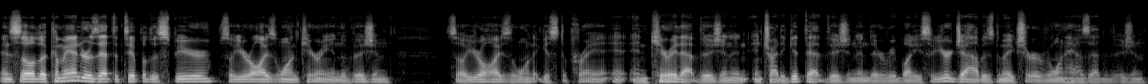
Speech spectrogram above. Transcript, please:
And so the commander is at the tip of the spear, so you're always one carrying the vision. So you're always the one that gets to pray and, and carry that vision and, and try to get that vision into everybody. So your job is to make sure everyone has that vision.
